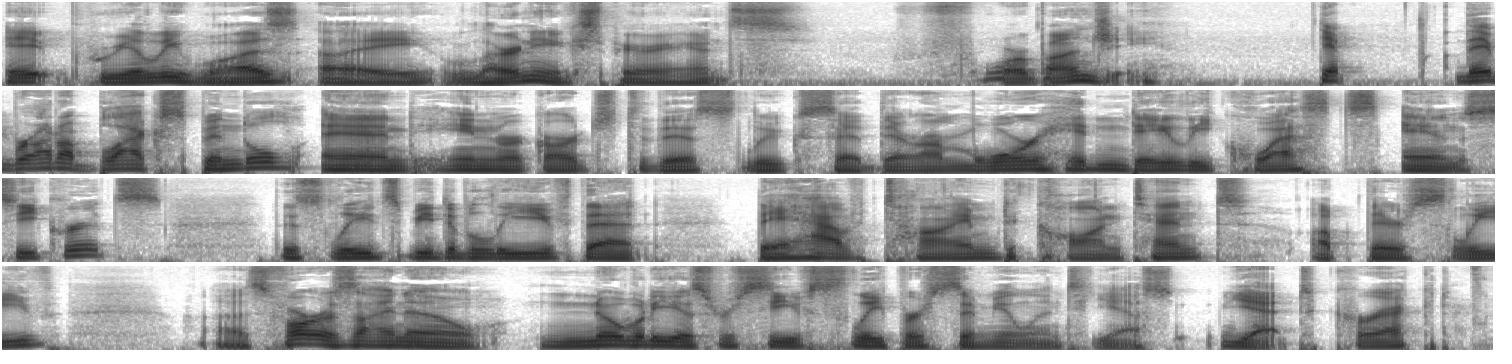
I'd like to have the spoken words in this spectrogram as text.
it really was a learning experience for Bungie. They brought up Black Spindle, and in regards to this, Luke said there are more hidden daily quests and secrets. This leads me to believe that they have timed content up their sleeve. As far as I know, nobody has received Sleeper Simulant yes, yet, correct?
